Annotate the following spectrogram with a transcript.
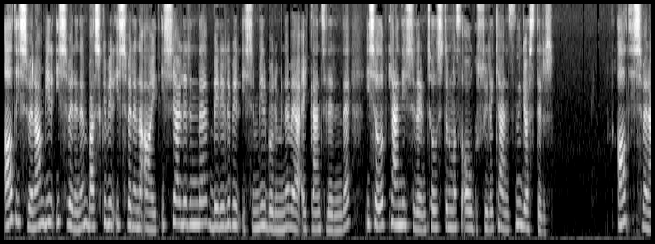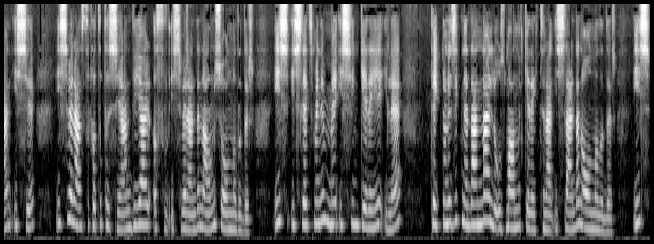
Alt işveren bir işverenin başka bir işverene ait iş yerlerinde belirli bir işin bir bölümüne veya eklentilerinde iş alıp kendi işçilerini çalıştırması olgusuyla kendisini gösterir. Alt işveren işi işveren sıfatı taşıyan diğer asıl işverenden almış olmalıdır. İş, işletmenin ve işin gereği ile teknolojik nedenlerle uzmanlık gerektiren işlerden olmalıdır. İş,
